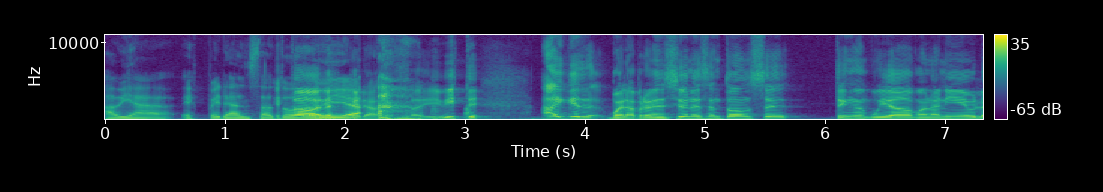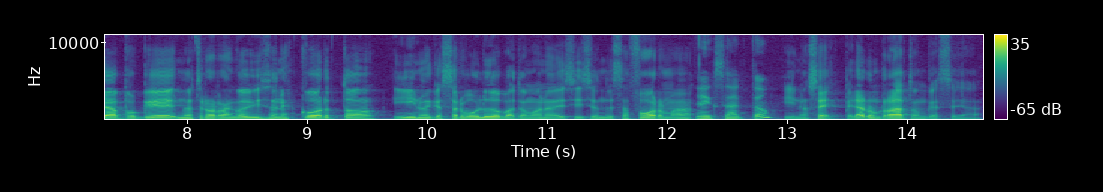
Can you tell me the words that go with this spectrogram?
Había esperanza estaba la todavía. esperanza ahí, ¿viste? Hay que, bueno, la prevención es entonces, tengan cuidado con la niebla porque nuestro rango de visión es corto y no hay que ser boludo para tomar una decisión de esa forma. Exacto. Y no sé, esperar un rato aunque sea.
